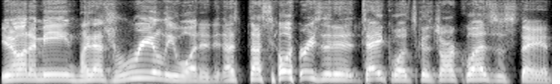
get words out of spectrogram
You know what I mean? Like that's really what it is. That's that's the only reason it didn't take was because Jarquez is staying.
